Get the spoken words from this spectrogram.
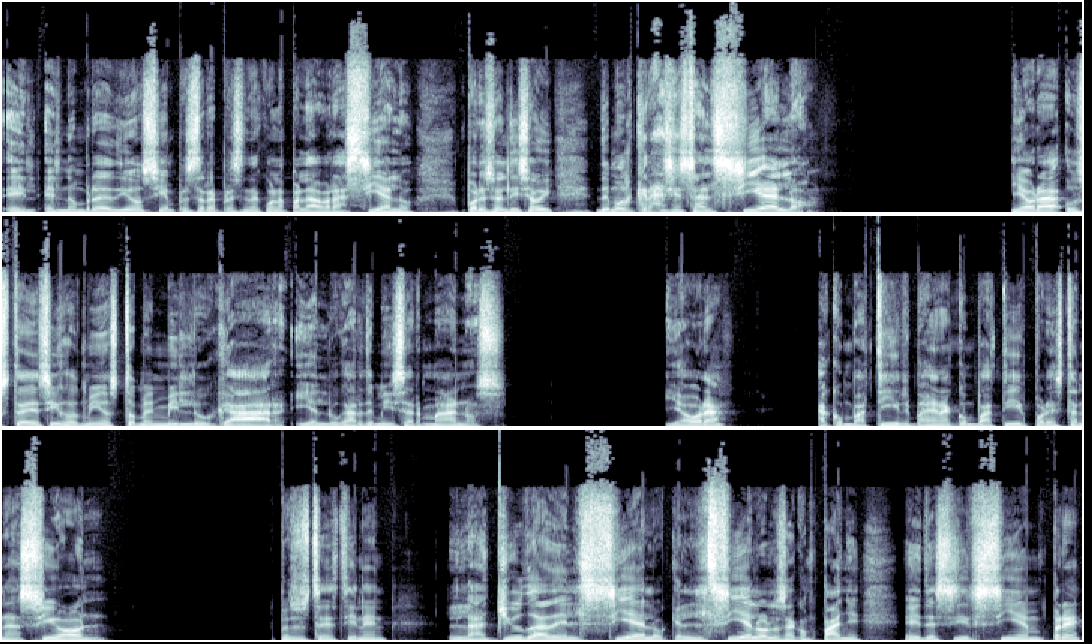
El, el, nombre de Dios siempre se representa con la palabra cielo. Por eso él dice hoy, demos gracias al cielo. Y ahora ustedes, hijos míos, tomen mi lugar y el lugar de mis hermanos. Y ahora, a combatir, vayan a combatir por esta nación. Pues ustedes tienen la ayuda del cielo, que el cielo los acompañe. Es decir, siempre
